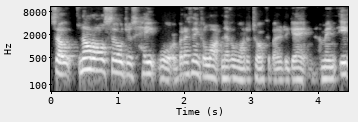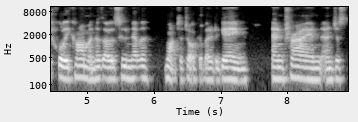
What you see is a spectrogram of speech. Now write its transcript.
So not all soldiers hate war, but I think a lot never want to talk about it again. I mean, equally common are those who never want to talk about it again and try and, and just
